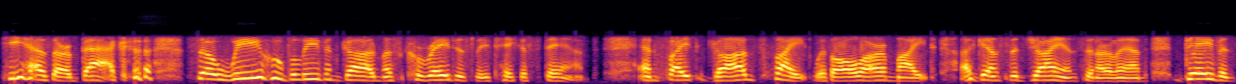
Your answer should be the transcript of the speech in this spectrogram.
he has our back. So we who believe in god must courageously take a stand and fight God's fight with all our might against the giants in our land. David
